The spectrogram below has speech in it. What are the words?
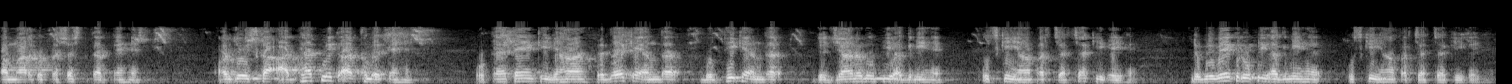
का मार्ग प्रशस्त करते हैं। और जो इसका आध्यात्मिक अर्थ लेते हैं, वो कहते हैं कि यहाँ हृदय के अंदर, बुद्धि के अंदर जो ज्ञान रूपी अग्नि है, उसकी यहाँ पर चर्चा की गई है। जो विवेक रूपी अग्नि है, उसकी यहाँ पर चर्चा की गई है।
